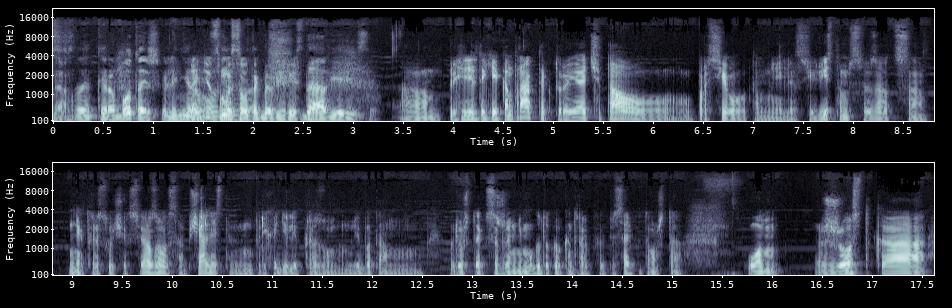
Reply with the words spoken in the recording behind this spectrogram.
да. ты работаешь или не да, работаешь. Нет смысла да. тогда в юристе. Да, в юристе. А, приходили такие контракты, которые я читал, просил там мне или с юристом связаться. В некоторых случаях связывался, общались, там, мы приходили к разумным. Либо там говорю, что я, к сожалению, не могу такой контракт подписать, потому что он жестко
